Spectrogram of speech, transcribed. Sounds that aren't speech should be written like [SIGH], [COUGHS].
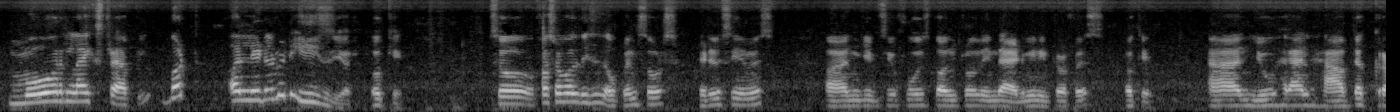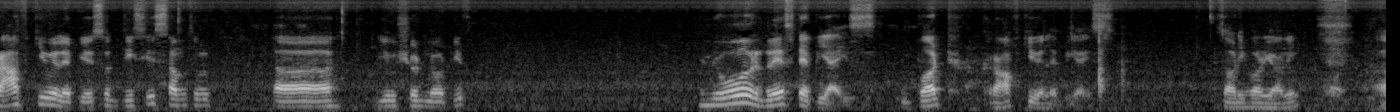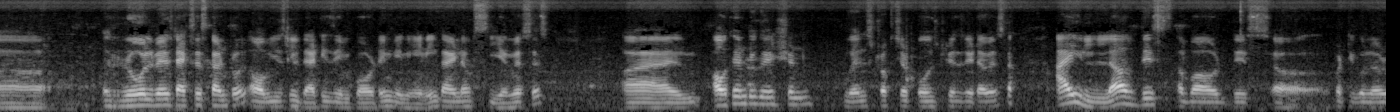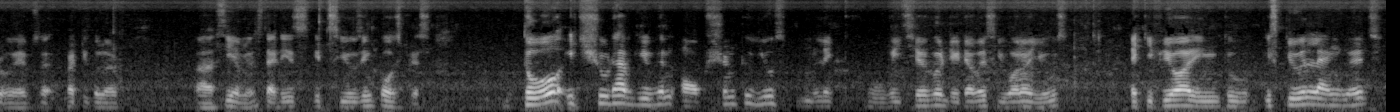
more like Strapi, but a little bit easier. Okay. So first of all, this is open source headless CMS and gives you full control in the admin interface. Okay, and you can have the GraphQL API. So this is something uh, you should notice. No REST APIs, but GraphQL APIs. Sorry for yawning. Uh, role-based access control. Obviously, that is important in any kind of CMSs and authentication well structured postgres database. I love this about this uh, particular website particular uh, cms that is it's using postgres. Though it should have given option to use like whichever database you want to use. Like if you are into sql language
